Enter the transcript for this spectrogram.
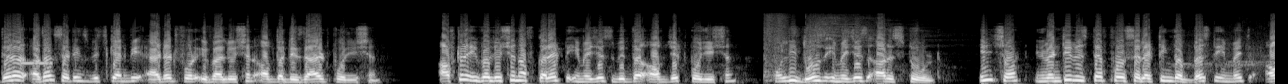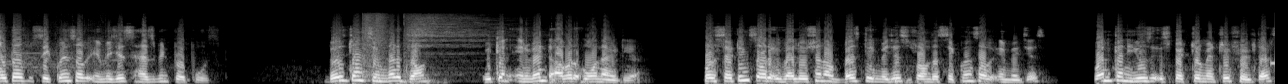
There are other settings which can be added for evaluation of the desired position. After evaluation of correct images with the object position, only those images are stored. In short, inventive step for selecting the best image out of sequence of images has been proposed. Based on similar ground, we can invent our own idea. For settings or evaluation of best images from the sequence of images, one can use spectrometry filters,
